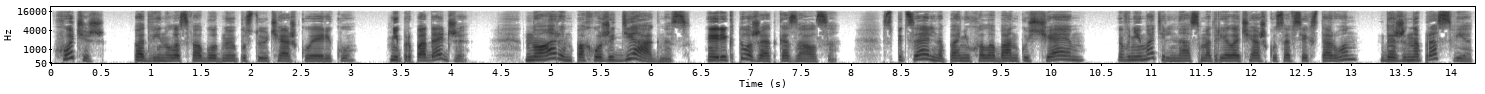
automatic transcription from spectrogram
«Хочешь?» — подвинула свободную пустую чашку Эрику. «Не пропадать же?» Но Аарон, похоже, диагноз. Эрик тоже отказался. Специально понюхала банку с чаем, внимательно осмотрела чашку со всех сторон, даже на просвет.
